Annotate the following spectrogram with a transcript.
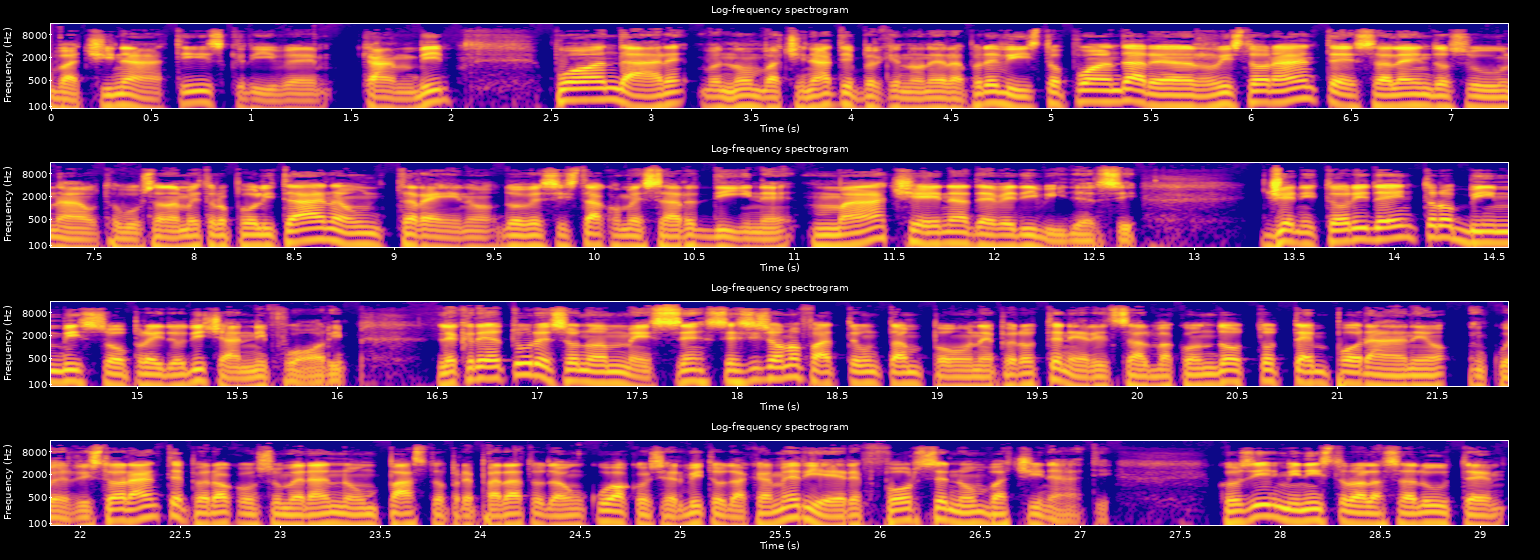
vaccinati, scrive Cambi, può andare, non vaccinati perché non era previsto, può andare al ristorante salendo su un autobus, una metropolitana, un treno dove si sta come sardine, ma a cena deve dividersi. Genitori dentro, bimbi sopra i 12 anni fuori. Le creature sono ammesse se si sono fatte un tampone per ottenere il salvacondotto temporaneo. In quel ristorante però consumeranno un pasto preparato da un cuoco servito da cameriere, forse non vaccinati. Così il ministro alla salute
